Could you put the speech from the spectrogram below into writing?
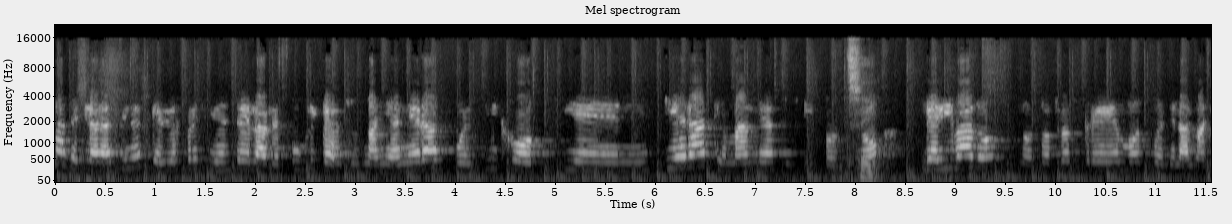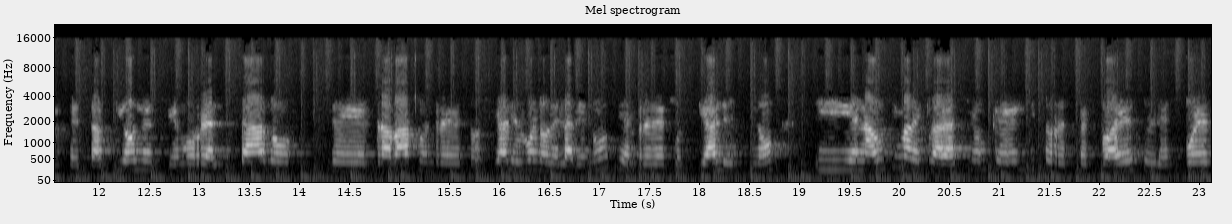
Últimas declaraciones que dio el presidente de la República en sus mañaneras, pues dijo quien quiera que mande a sus ¿no? Derivado, nosotros creemos pues de las manifestaciones que hemos realizado, del trabajo en redes sociales, bueno, de la denuncia en redes sociales, ¿no? Y en la última declaración que él hizo respecto a eso y después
